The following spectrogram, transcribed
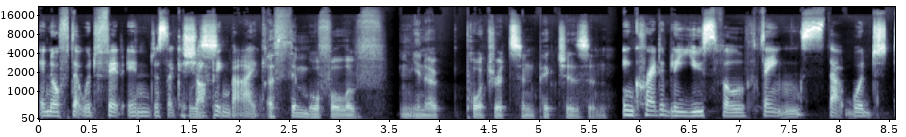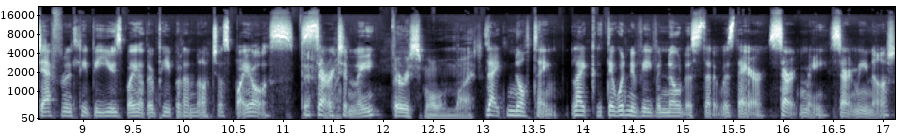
enough that would fit in just like a shopping bag. a thimble full of you know portraits and pictures and Incredibly useful things that would definitely be used by other people and not just by us. Definitely. Certainly, very small and light. like nothing. Like they wouldn't have even noticed that it was there. Certainly, certainly not.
